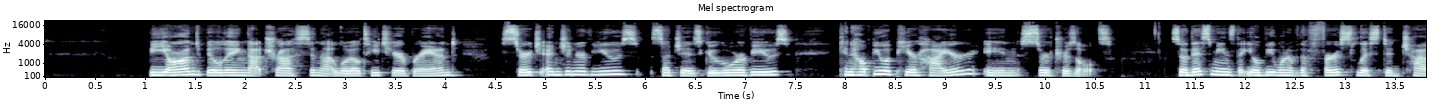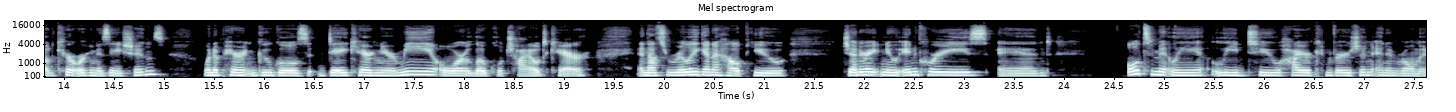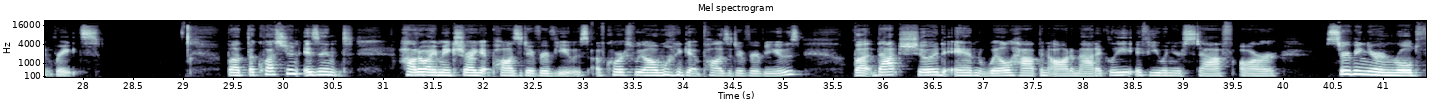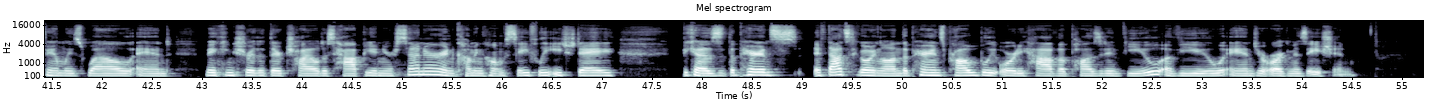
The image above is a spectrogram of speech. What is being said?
Beyond building that trust and that loyalty to your brand, search engine reviews, such as Google reviews, can help you appear higher in search results. So, this means that you'll be one of the first listed childcare organizations when a parent Googles daycare near me or local childcare. And that's really going to help you generate new inquiries, and ultimately lead to higher conversion and enrollment rates. But the question isn't how do I make sure I get positive reviews? Of course, we all want to get positive reviews, but that should and will happen automatically if you and your staff are serving your enrolled families well and making sure that their child is happy in your center and coming home safely each day because the parents, if that's going on, the parents probably already have a positive view of you and your organization.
